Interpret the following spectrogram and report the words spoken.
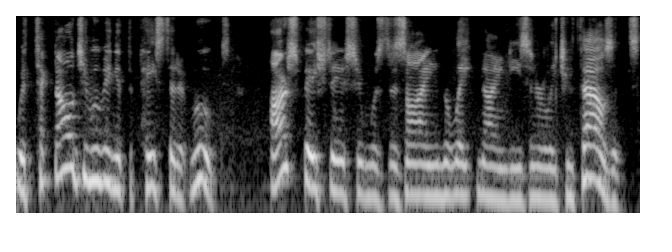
with technology moving at the pace that it moves, our space station was designed in the late 90s and early 2000s.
